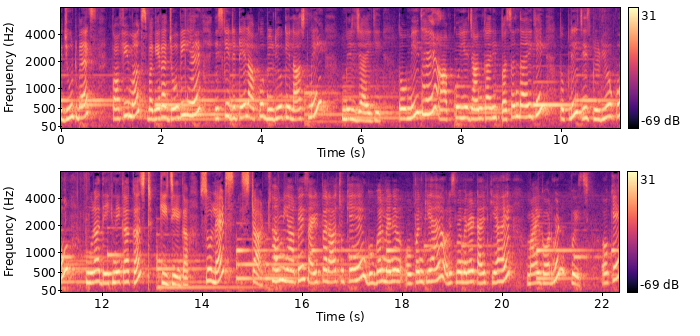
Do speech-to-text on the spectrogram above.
jute bags coffee mugs वगैरह जो भी हैं, इसकी डिटेल आपको वीडियो के लास्ट में मिल जाएगी। तो उम्मीद है आपको ये जानकारी पसंद आएगी। तो प्लीज़ इस वीडियो को पूरा देखने का कष्ट कीजिएगा। सो लेट्स स्टार्ट हम यहाँ पे साइट पर आ चुके हैं। गूगल मैंने ओपन किया है और इसमें मैंने टाइप किया है माई गवर्नमेंट क्विज ओके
